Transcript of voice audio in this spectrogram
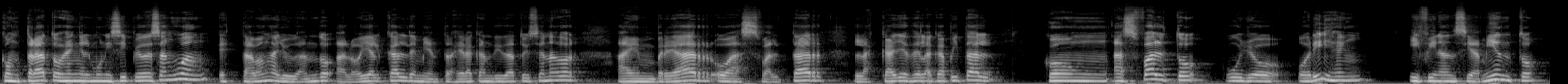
contratos en el municipio de San Juan estaban ayudando al hoy alcalde mientras era candidato y senador a embrear o asfaltar las calles de la capital con asfalto cuyo origen y financiamiento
